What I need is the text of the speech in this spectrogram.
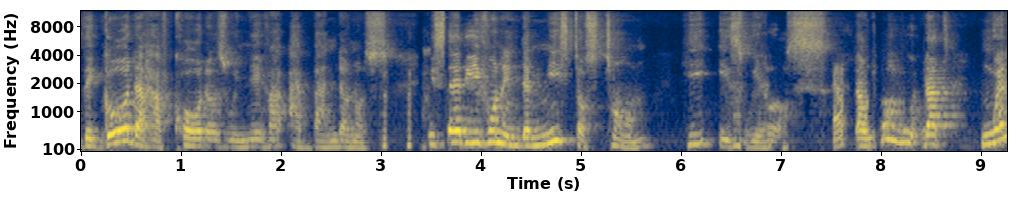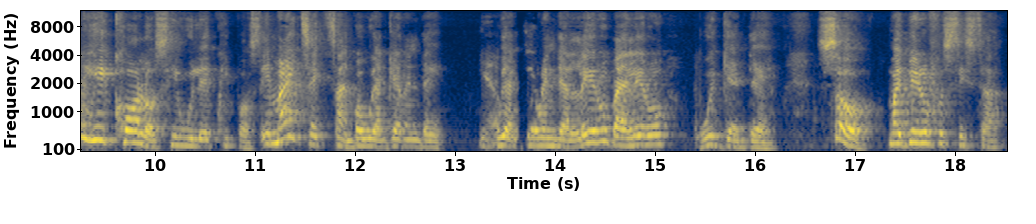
the God that have called us will never abandon us. He said, even in the midst of storm, He is with us. That when, that when He call us, He will equip us. It might take time, but we are getting there. Yeah. We are getting there little by little. We get there. So, my beautiful sister,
